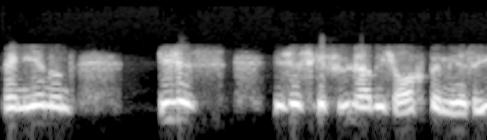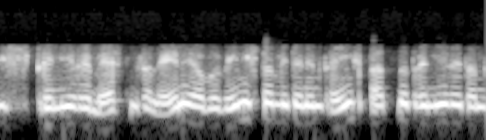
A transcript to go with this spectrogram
trainieren und dieses, dieses Gefühl habe ich auch bei mir. Also ich trainiere meistens alleine, aber wenn ich dann mit einem Trainingspartner trainiere, dann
